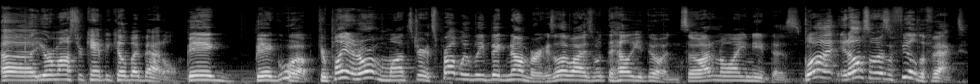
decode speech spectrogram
uh, your monster can't be killed by battle. Big, big whoop. If you're playing a normal monster, it's probably big number, because otherwise what the hell are you doing? So I don't know why you need this. But it also has a field effect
